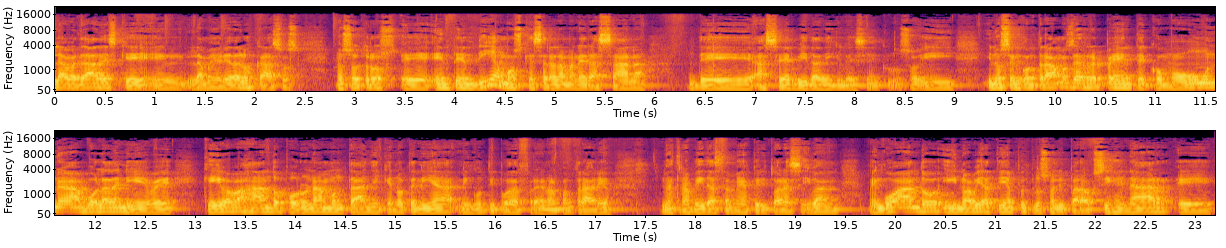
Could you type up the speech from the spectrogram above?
la verdad es que en la mayoría de los casos nosotros eh, entendíamos que esa era la manera sana de hacer vida de iglesia incluso. Y, nos encontramos de repente como una bola de nieve que iba bajando por una montaña y que no tenía ningún tipo de freno, al contrario, nuestras vidas también espirituales iban menguando y no había tiempo incluso ni para oxigenar eh,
